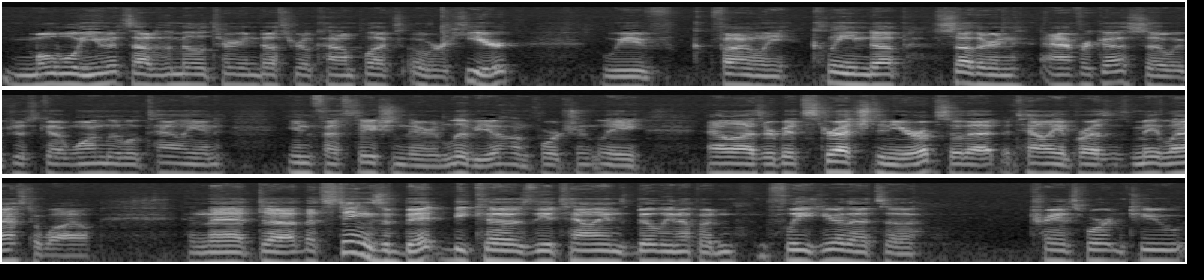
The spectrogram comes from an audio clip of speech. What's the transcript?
mobile units out of the military industrial complex over here. We've finally cleaned up southern Africa, so we've just got one little Italian infestation there in Libya. Unfortunately, allies are a bit stretched in Europe, so that Italian presence may last a while. And that uh, that stings a bit because the Italians building up a fleet here that's a transport and two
